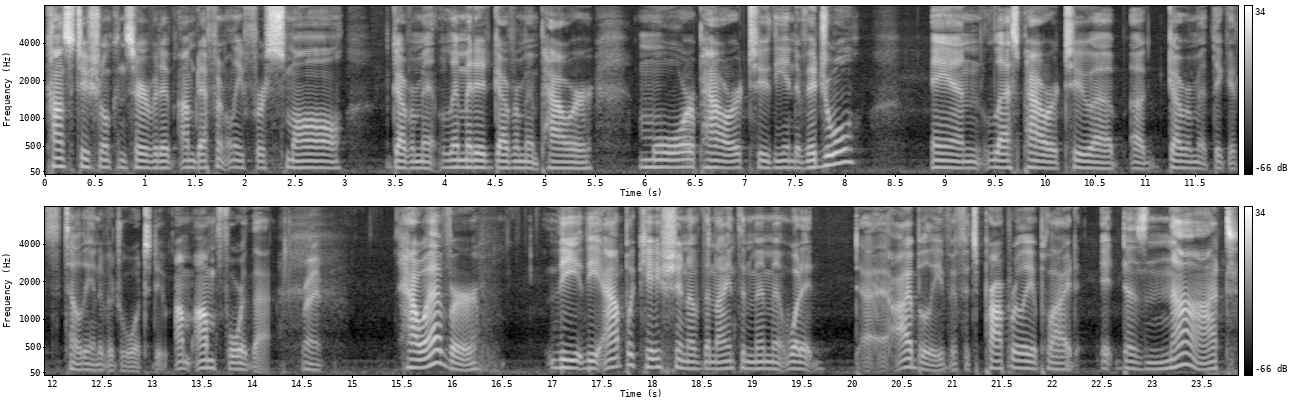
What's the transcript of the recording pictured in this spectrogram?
Constitutional conservative i'm definitely for small government limited government power more power to the individual and less power to a, a government that gets to tell the individual what to do. I'm, I'm for that. Right. However, the the application of the Ninth Amendment, what it, I believe, if it's properly applied, it does not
